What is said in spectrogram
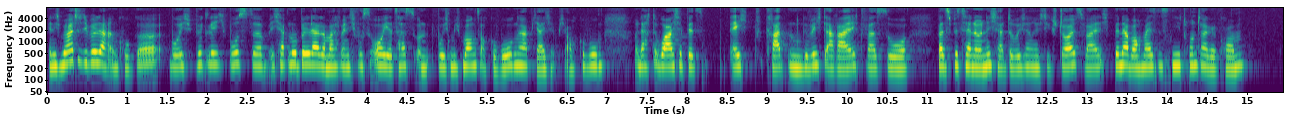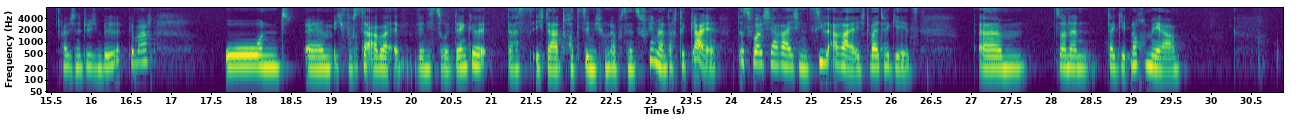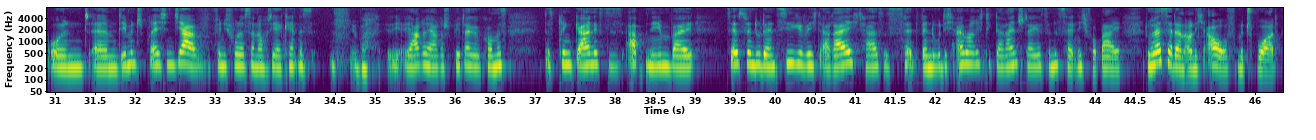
Wenn ich mir heute die Bilder angucke, wo ich wirklich wusste, ich habe nur Bilder gemacht, wenn ich wusste, oh, jetzt hast du, und wo ich mich morgens auch gewogen habe, ja, ich habe mich auch gewogen und dachte, wow, ich habe jetzt echt gerade ein Gewicht erreicht, was so was ich bisher noch nicht hatte, wo ich dann richtig stolz war. Ich bin aber auch meistens nie drunter gekommen. Habe ich natürlich ein Bild gemacht. Und ähm, ich wusste aber, äh, wenn ich zurückdenke, dass ich da trotzdem nicht 100% zufrieden war. Und dachte, geil, das wollte ich erreichen, Ziel erreicht, weiter geht's. Ähm, sondern da geht noch mehr. Und ähm, dementsprechend, ja, bin ich froh, dass dann auch die Erkenntnis über Jahre, Jahre später gekommen ist. Das bringt gar nichts, dieses Abnehmen, weil selbst wenn du dein Zielgewicht erreicht hast, ist es halt, wenn du dich einmal richtig da reinsteigerst, dann ist es halt nicht vorbei. Du hörst ja dann auch nicht auf mit Sport.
